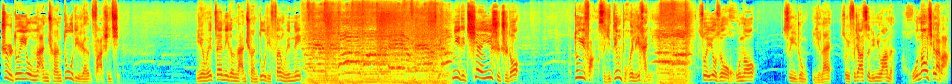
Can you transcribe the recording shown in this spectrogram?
只对有安全度的人发脾气，因为在那个安全度的范围内，你的潜意识知道对方是一定不会离开你。所以有时候胡闹是一种依赖。所以副驾驶的女娃们，胡闹起来吧！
